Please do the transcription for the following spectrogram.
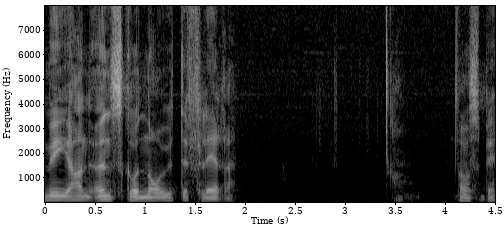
mye han ønsker å nå ut til flere. La oss be.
